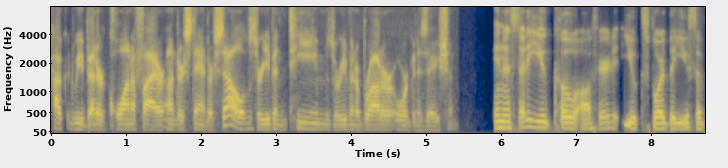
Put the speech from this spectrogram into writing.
how could we better quantify or understand ourselves or even teams or even a broader organization in a study you co authored, you explored the use of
